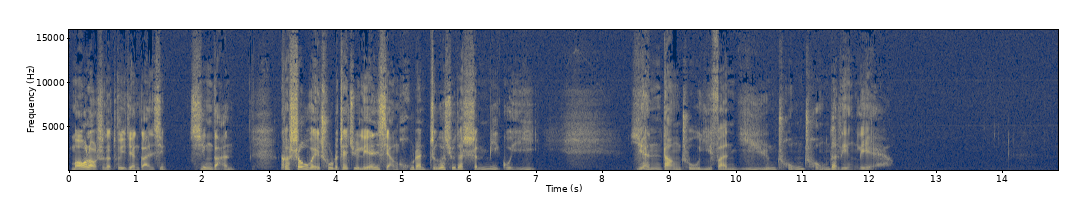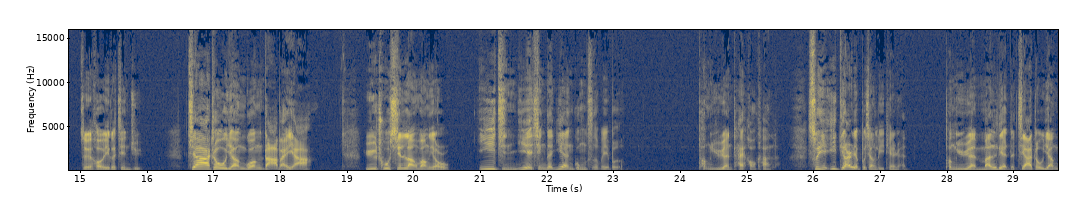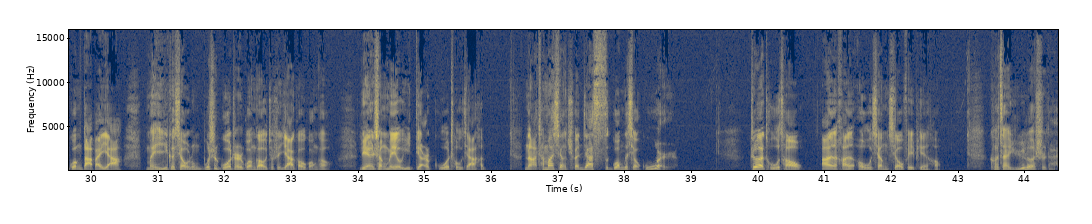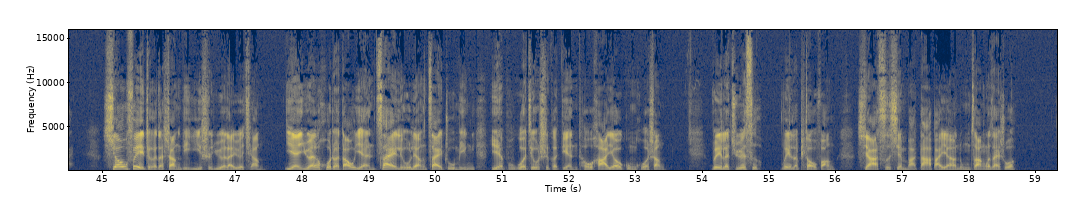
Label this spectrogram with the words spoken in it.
毛老师的推荐感性、性感，可收尾处的这句联想忽然哲学的神秘诡异，延荡出一番疑云重重的凛冽啊！最后一个金句。加州阳光大白牙，语出新浪网友衣锦夜行的燕公子微博。彭于晏太好看了，所以一点也不像李天然。彭于晏满脸的加州阳光大白牙，每一个笑容不是果汁广告就是牙膏广告，脸上没有一点国仇家恨，那他妈像全家死光的小孤儿啊！这吐槽暗含偶像消费偏好，可在娱乐时代。消费者的上帝意识越来越强，演员或者导演再流量再著名，也不过就是个点头哈腰供货商。为了角色，为了票房，下次先把大白牙弄脏了再说。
